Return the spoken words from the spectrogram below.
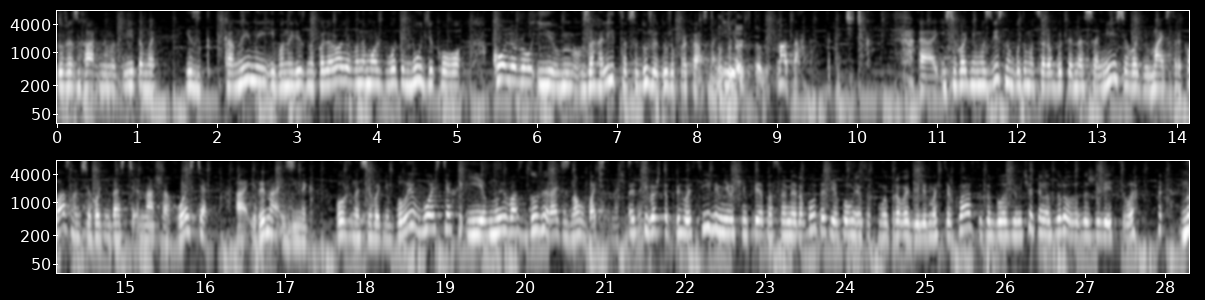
дуже з гарними квітами із тканини, і вони різнокольорові. Вони можуть бути будь-якого кольору, і взагалі це все дуже дуже прекрасно. Ну, і... така, як в тебе. Ну так, така чічка. Е, І сьогодні ми, звісно, будемо це робити не самі. Сьогодні майстер-клас нам сьогодні дасть наша гостя Ірина Зіник. Ви вже на сьогодні були в гостях, і ми вас дуже раді знову бачити в нашій студії. Спасибо, что пригласили. Мне очень приятно с вами работать. Я помню, как мы проводили мастер-класс. Это было замечательно, здорово, даже весело. Ну,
